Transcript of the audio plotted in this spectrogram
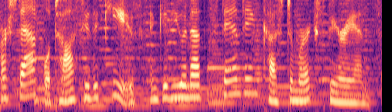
Our staff will toss you the keys and give you an outstanding customer experience.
